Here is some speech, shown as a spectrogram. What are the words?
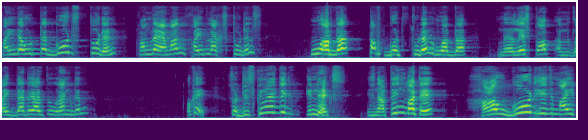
find out the good student from the among 5 lakh students who are the top good student who are the less top and like that way I have to rank them. Okay. So, discriminating index is nothing but a how good is my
